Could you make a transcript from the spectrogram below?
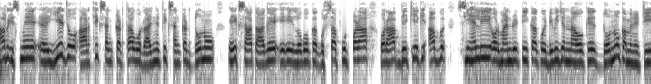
अब इसमें ये जो आर्थिक संकट था, वो राजनीतिक संकट दोनों एक साथ आ गए लोगों का गुस्सा फूट पड़ा, और आप देखिए कि अब सिंहली और माइनॉरिटी का कोई डिवीज़न ना हो के दोनों कम्युनिटी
